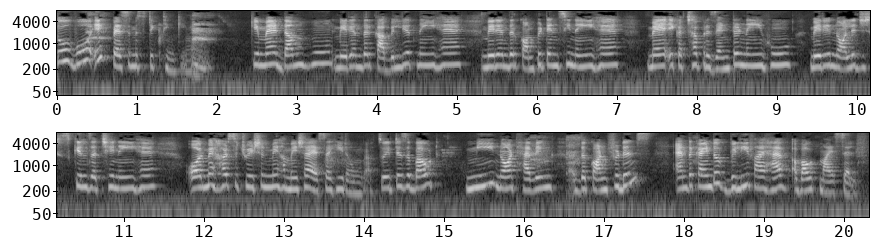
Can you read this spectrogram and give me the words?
तो वो एक पेसिमिस्टिक थिंकिंग है। कि मैं डम हूँ, मेरे अंदर काबिलियत नहीं है, मेरे अंदर कॉम्पिटेंसी नहीं है, मैं एक अच्छा प्रेजेंटर नहीं हूँ, मेरे नॉलेज स्किल्स अच्छे नहीं हैं और मैं हर सिचुएशन में हमेशा ऐसा ही रहूँगा। So it is about me not having the confidence and the kind of of I have about myself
